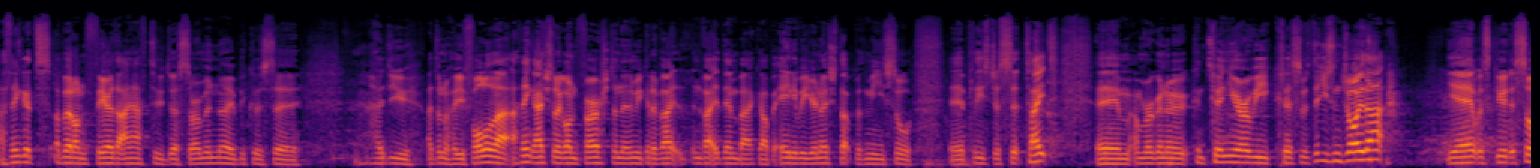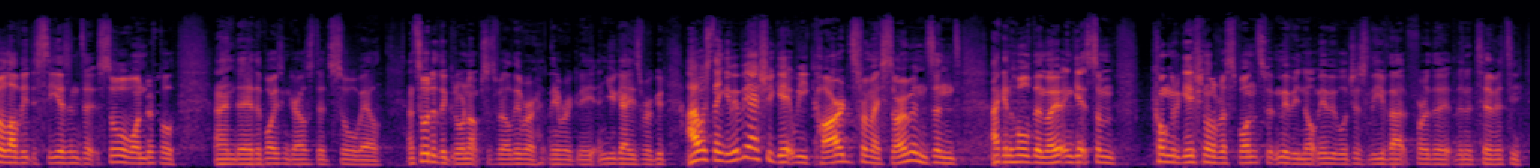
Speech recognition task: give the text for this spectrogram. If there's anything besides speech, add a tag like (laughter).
I think it's a bit unfair that I have to do a sermon now because uh, how do you, I don't know how you follow that. I think I should have gone first and then we could have invite, invited them back up. Anyway, you're now stuck with me, so uh, please just sit tight. Um, and we're going to continue our wee Christmas. Did you enjoy that? Yeah, it was good. It's so lovely to see, isn't it? So wonderful. And uh, the boys and girls did so well. And so did the grown ups as well. They were, they were great. And you guys were good. I was thinking maybe I should get wee cards for my sermons and I can hold them out and get some congregational response, but maybe not. Maybe we'll just leave that for the, the Nativity.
